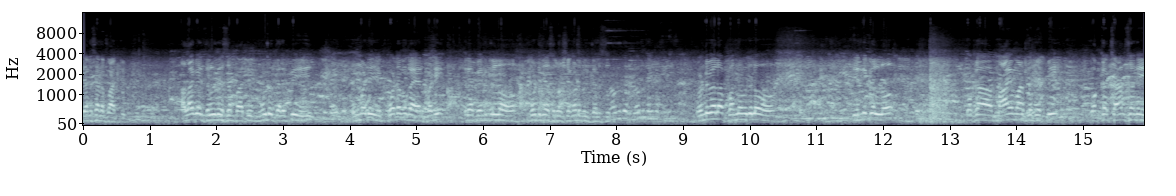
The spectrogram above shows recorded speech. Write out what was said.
జనసేన పార్టీ. అలాగే తెలుగుదేశం పార్టీ మూడు కలిపి ఉమ్మడి కూటమిగా ఏర్పడి రేపు ఎన్నికల్లో పోటీ చేస్తున్న విషయం కూడా మీకు తెలుసు. రెండు వేల పంతొమ్మిదిలో ఎన్నికల్లో ఒక మాయ మాటలు చెప్పి ఒక్క ఛాన్స్ అని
